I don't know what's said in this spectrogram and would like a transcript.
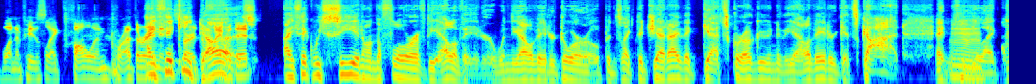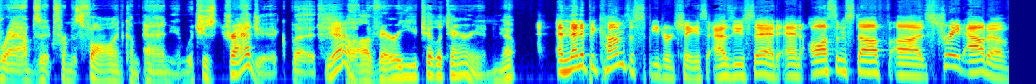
one of his like fallen brethren. I think he does. I think we see it on the floor of the elevator when the elevator door opens. Like the Jedi that gets Grogu into the elevator gets God, and mm. he like grabs it from his fallen companion, which is tragic, but yeah, uh, very utilitarian. Yep and then it becomes a speeder chase as you said and awesome stuff uh straight out of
